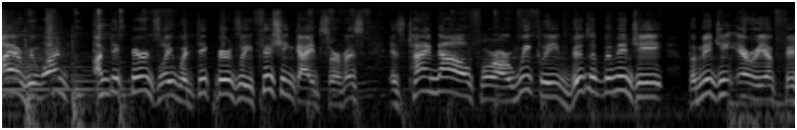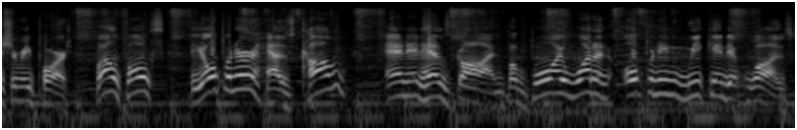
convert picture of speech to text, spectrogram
Hi everyone, I'm Dick Beardsley with Dick Beardsley Fishing Guide Service. It's time now for our weekly Visit Bemidji, Bemidji Area Fishing Report. Well folks, the opener has come and it has gone, but boy what an opening weekend it was.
